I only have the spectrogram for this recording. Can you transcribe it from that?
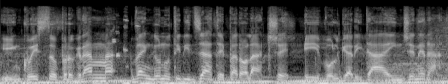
In questo programma vengono utilizzate parolacce e volgarità in generale.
